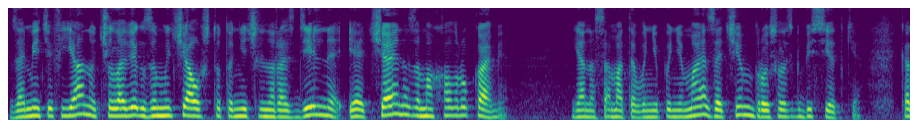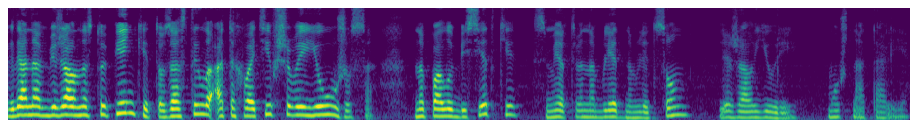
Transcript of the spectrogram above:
Заметив Яну, человек замычал что-то нечленораздельное и отчаянно замахал руками. Яна, сама того не понимая, зачем бросилась к беседке. Когда она вбежала на ступеньки, то застыла от охватившего ее ужаса. На полу беседки с мертвенно-бледным лицом лежал Юрий, муж Натальи.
